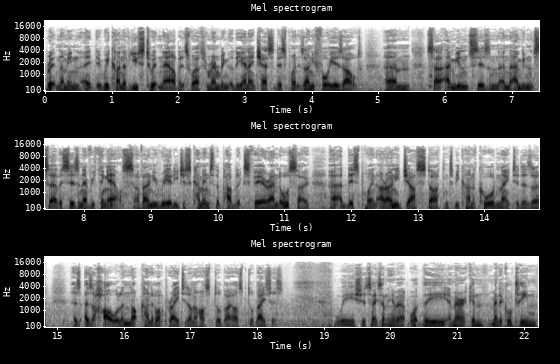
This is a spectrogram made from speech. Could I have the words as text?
Britain, I mean, it, we're kind of used to it now, but it's worth remembering that the NHS at this point is only four years old. Um, so ambulances and, and, ambulance services and everything else have only really just come into the public sphere and also, uh, at this point, are only just starting to be kind of coordinated as a as, as a whole and not kind of operated on a hospital by hospital basis. We should say something about what the American medical team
